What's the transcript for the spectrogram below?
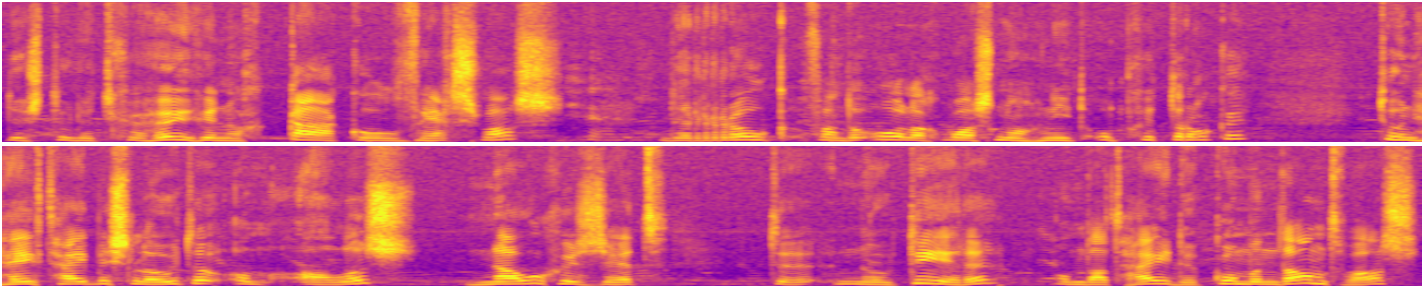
Dus toen het geheugen nog kakelvers was, de rook van de oorlog was nog niet opgetrokken. Toen heeft hij besloten om alles nauwgezet te noteren, omdat hij de commandant was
